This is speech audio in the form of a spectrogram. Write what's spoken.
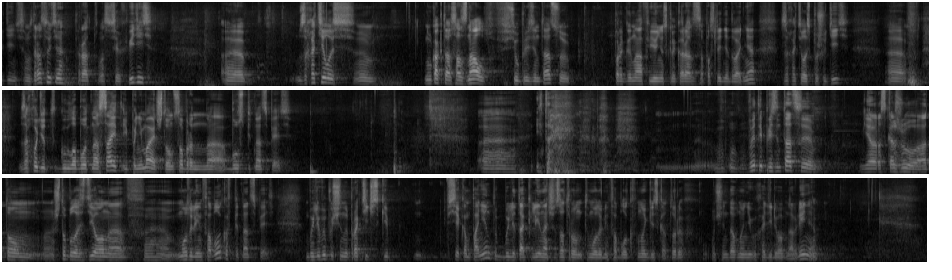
Добрый день, всем здравствуйте. Рад вас всех видеть. Э, захотелось, э, ну как-то осознал всю презентацию, прогнав ее несколько раз за последние два дня. Захотелось пошутить. Э, заходит Googlebot на сайт и понимает, что он собран на Boost 15.5. Итак, в этой презентации я расскажу о том, что было сделано в э, модуле инфоблоков 15.5. Были выпущены практически все компоненты, были так или иначе затронуты модуль инфоблоков, многие из которых очень давно не выходили в обновление.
